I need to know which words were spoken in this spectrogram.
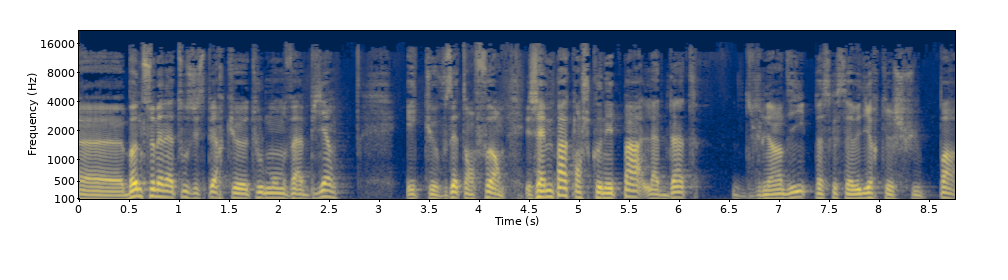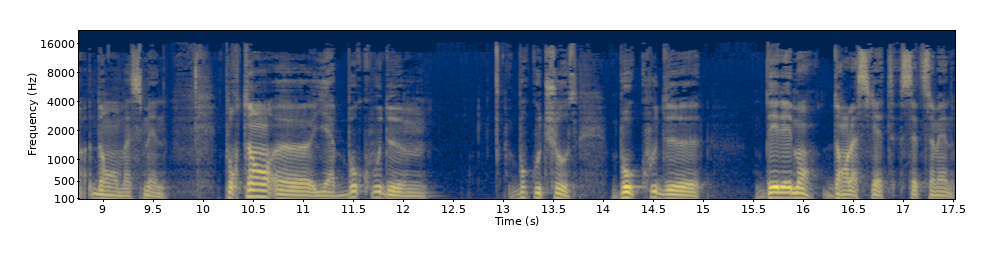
Euh, bonne semaine à tous, j'espère que tout le monde va bien et que vous êtes en forme. J'aime pas quand je connais pas la date du lundi parce que ça veut dire que je suis pas dans ma semaine. Pourtant, euh, il y a beaucoup de beaucoup de choses, beaucoup de d'éléments dans l'assiette cette semaine.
